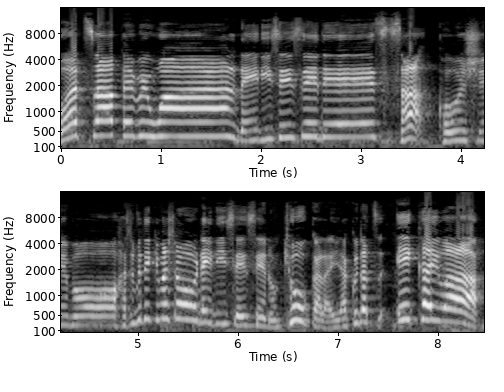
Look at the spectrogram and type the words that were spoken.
What's up everyone? レイニー先生です。さあ、今週も始めていきましょう。レイニー先生の今日から役立つ英会話。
